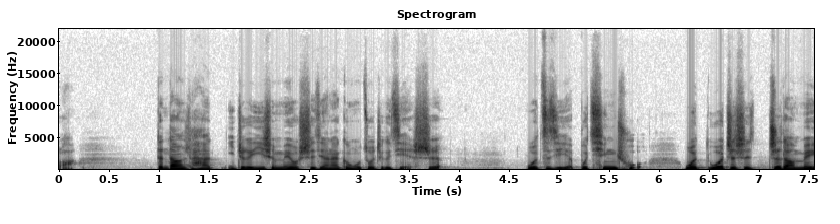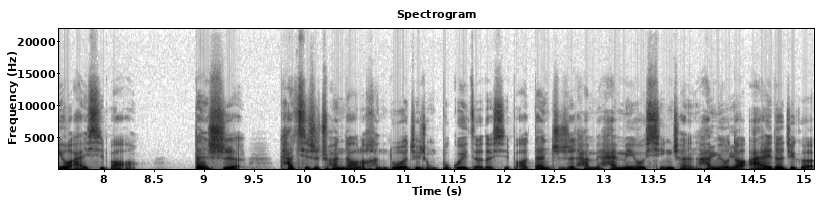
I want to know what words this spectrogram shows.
了。但当时他这个医生没有时间来跟我做这个解释，我自己也不清楚。我我只是知道没有癌细胞，但是它其实穿到了很多这种不规则的细胞，但只是它们还没有形成，还没有到癌的这个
